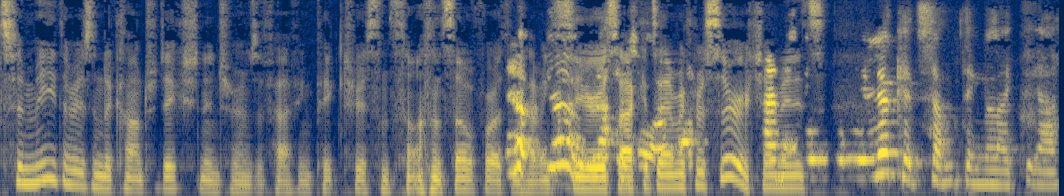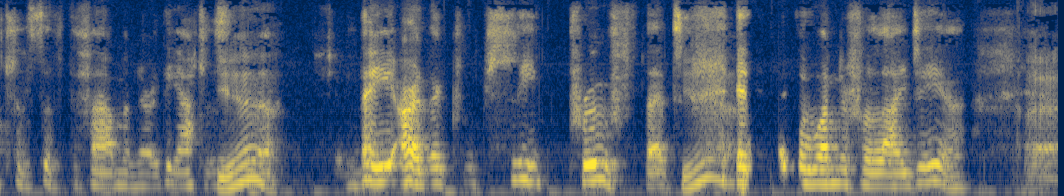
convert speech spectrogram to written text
To me, there isn't a contradiction in terms of having pictures and so on and so forth, and having no, serious all. academic research. I mean, it's when you look at something like the Atlas of the Famine or the Atlas of the Yeah. Revolution, they are the complete proof that yeah. it, it's a wonderful idea. Uh,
